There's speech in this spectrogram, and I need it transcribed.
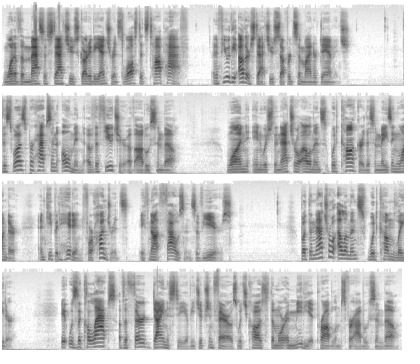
One of the massive statues guarding the entrance lost its top half, and a few of the other statues suffered some minor damage. This was perhaps an omen of the future of Abu Simbel, one in which the natural elements would conquer this amazing wonder and keep it hidden for hundreds, if not thousands, of years. But the natural elements would come later. It was the collapse of the third dynasty of Egyptian pharaohs which caused the more immediate problems for Abu Simbel.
